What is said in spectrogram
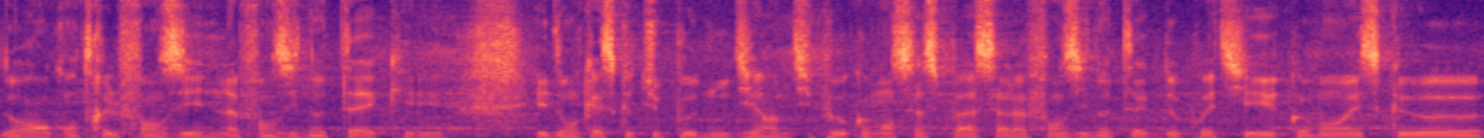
de rencontrer le fanzine, la fanzinothèque. Et, et donc, est-ce que tu peux nous dire un petit peu comment ça se passe à la fanzinothèque de Poitiers? Comment est-ce que,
